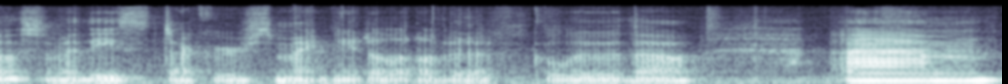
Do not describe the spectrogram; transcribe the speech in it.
oh, some of these stickers might need a little bit of glue though. Um,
